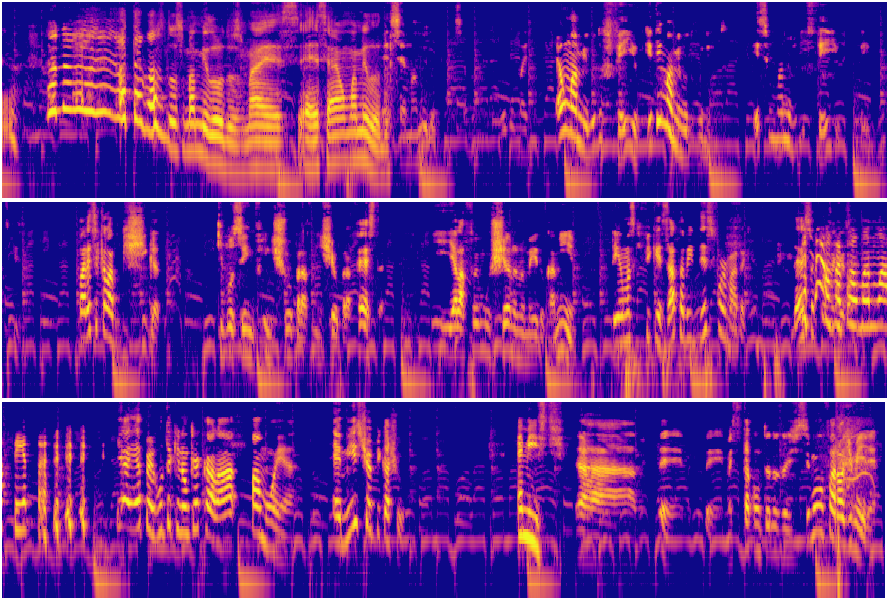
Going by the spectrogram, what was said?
Eu, não- eu até gosto dos mamiludos, mas esse é um mamiludo. Esse é mamiludo. Esse é mamiludo, mas é um mamiludo feio, porque tem mamiludo bonito. Esse é um feio, feio, muito esquisito. Parece aquela bexiga que você encheu pra, encheu pra festa e ela foi murchando no meio do caminho. Tem umas que ficam exatamente desse formato aqui. Dessa Ela coisa vai formando uma teta. E aí a pergunta que não quer calar, pamonha. É Misty ou é Pikachu? É Mist. Ah, muito bem, bem. Mas você tá contando os dois de cima ou o farol de milha?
